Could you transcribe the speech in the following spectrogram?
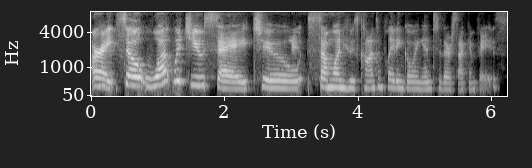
All right. So, what would you say to someone who's contemplating going into their second phase?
